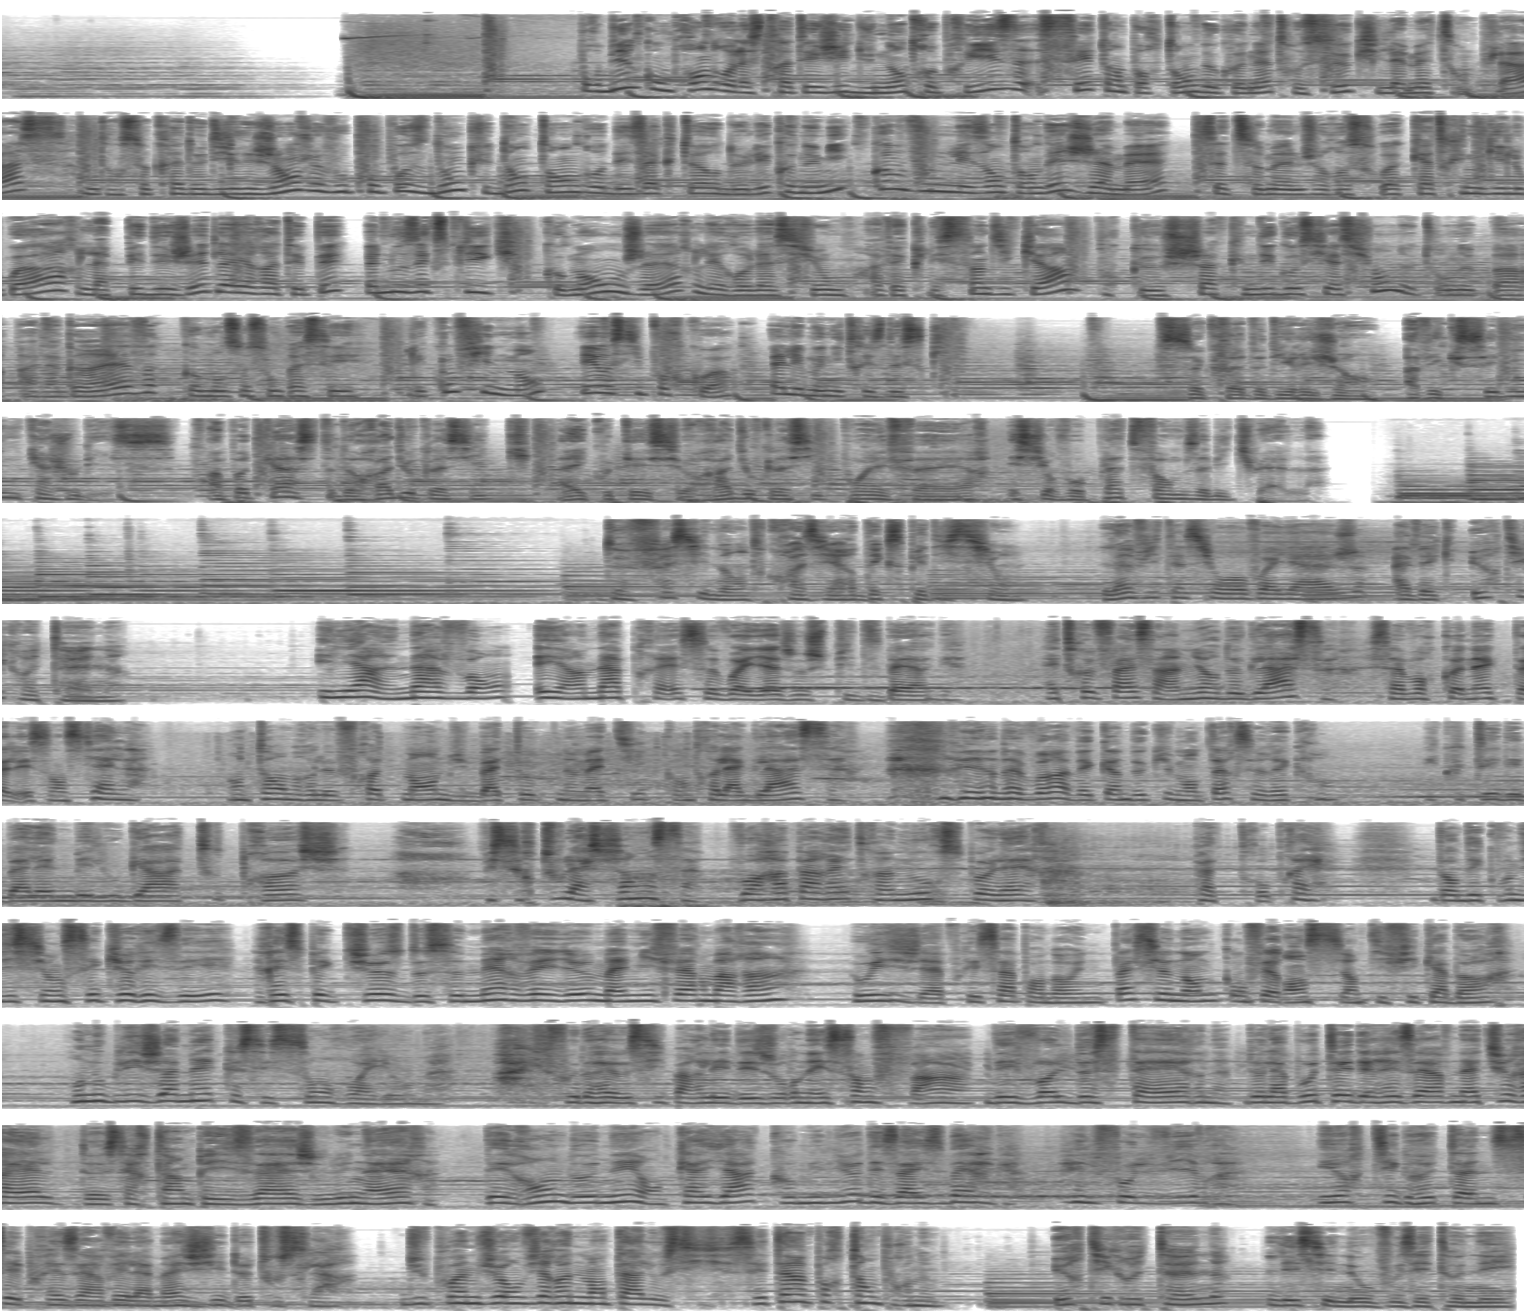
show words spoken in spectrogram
Pour bien comprendre la stratégie d'une entreprise, c'est important de connaître ceux qui la mettent en place. Dans Secret de dirigeant, je vous propose donc d'entendre des acteurs de l'économie comme vous ne les entendez jamais. Cette semaine, je reçois Catherine Guilloire, la PDG de la RATP. Elle nous explique comment on gère les relations avec les syndicats pour que chaque négociation ne tourne pas à la grève, comment se sont passés les confinements et aussi pourquoi elle est monitrice de ski. Secret de dirigeant avec Céline Cajoulis. Un podcast de Radio Classique à écouter sur radioclassique.fr et sur vos plateformes habituelles. De fascinantes croisières d'expédition. L'invitation au voyage avec Hurtigruten. Il y a un avant et un après ce voyage au Spitzberg. Être face à un mur de glace, ça vous reconnecte à l'essentiel. Entendre le frottement du bateau pneumatique contre la glace, rien à voir avec un documentaire sur écran. Écouter des baleines beluga toutes proches, mais surtout la chance, voir apparaître un ours polaire. Pas de trop près, dans des conditions sécurisées, respectueuses de ce merveilleux mammifère marin. Oui, j'ai appris ça pendant une passionnante conférence scientifique à bord. On n'oublie jamais que c'est son royaume. Il faudrait aussi parler des journées sans fin, des vols de sterne, de la beauté des réserves naturelles, de certains paysages lunaires, des randonnées en kayak au milieu des icebergs. Il faut le vivre. Et Hurtigruten sait préserver la magie de tout cela. Du point de vue environnemental aussi, c'était important pour nous. Hurtigruten, laissez-nous vous étonner.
